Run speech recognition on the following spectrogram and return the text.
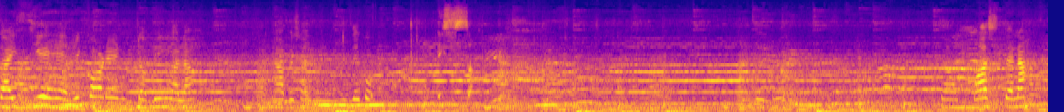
गाइस ये है रिकॉर्ड एंड डबिंग वाला। यहाँ पे सर देखो। मस्त है ना?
